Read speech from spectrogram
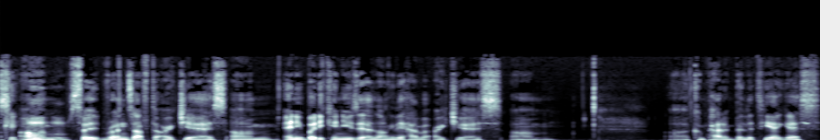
Okay. Um, mm-hmm. So it runs off the ArcGIS. Um, anybody can use it as long as they have an ArcGIS um, uh, compatibility, I guess.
